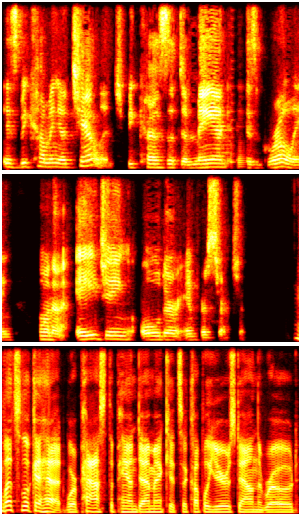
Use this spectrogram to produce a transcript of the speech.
It's becoming a challenge because the demand is growing on an aging, older infrastructure. Let's look ahead. We're past the pandemic, it's a couple years down the road.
